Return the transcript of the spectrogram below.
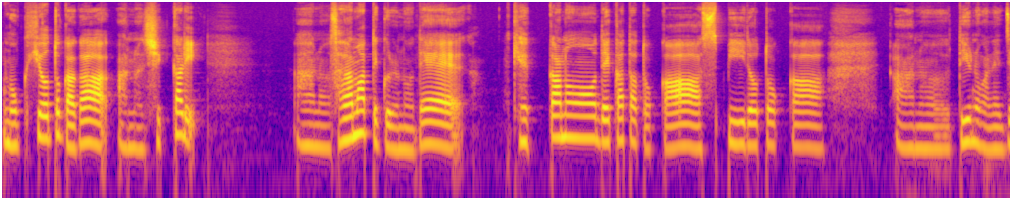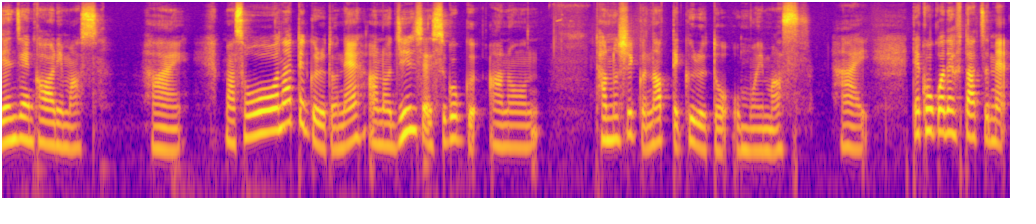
目標とかが、あの、しっかり、あの、定まってくるので、結果の出方とかスピードとかあのっていうのがね全然変わります。はい。まあそうなってくるとねあの人生すごくあの楽しくなってくると思います。はい。でここで2つ目。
